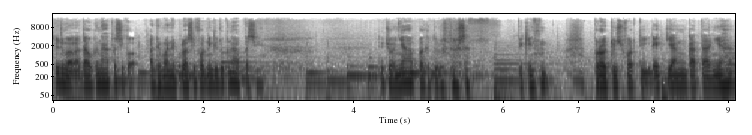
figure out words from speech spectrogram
Saya juga nggak tahu kenapa sih kok ada manipulasi voting gitu kenapa sih? Tujuannya apa gitu terus terusan? Bikin produce 48 yang katanya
